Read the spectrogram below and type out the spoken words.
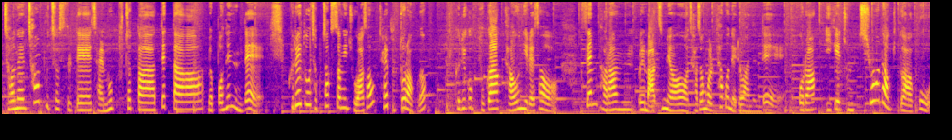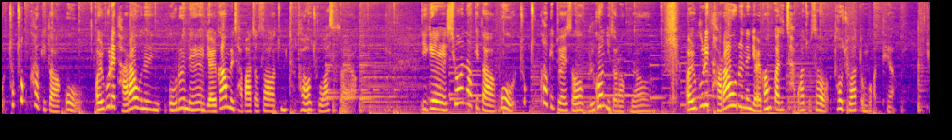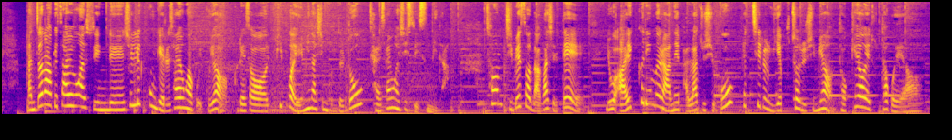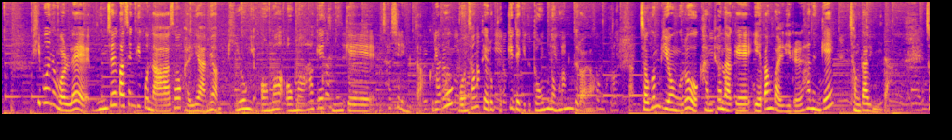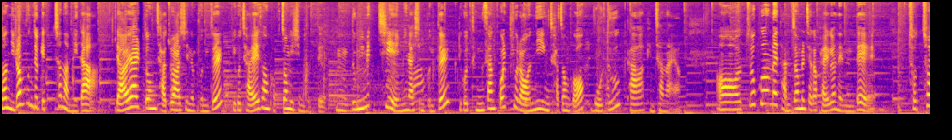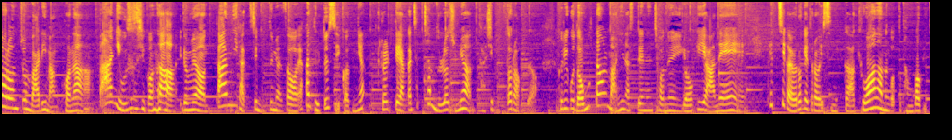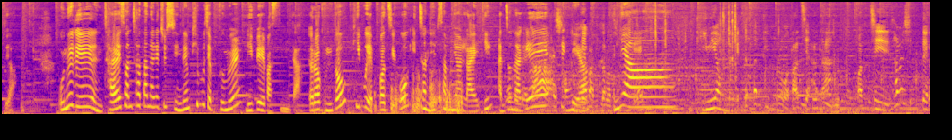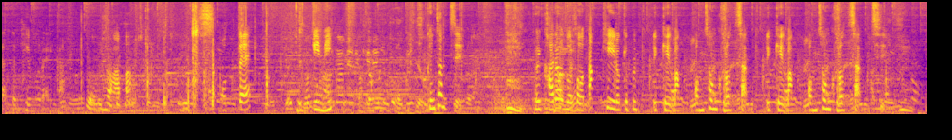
저는 처음 붙였을 때 잘못 붙였다 뗐다 몇 번 했는데 그래도 접착성이 좋아서 잘 붙더라고요. 그리고 부각 다운힐에서 센 바람을 맞으며 자전거를 타고 내려왔는데 뭐라 이게 좀 시원하기도 하고 촉촉하기도 하고 얼굴에 달아오는 오르는 열감을 잡아줘서 좀 더 좋았어요. 이게 시원하기도 하고 촉촉하기도 해서 물건이더라고요. 얼굴이 달아오르는 열감까지 잡아줘서 더 좋았던 것 같아요. 안전하게 사용할 수 있는 실리콘계를 사용하고 있고요. 그래서 피부가 예민하신 분들도 잘 사용하실 수 있습니다. 처음 집에서 나가실 때이 아이크림을 안에 발라주시고 패치를 위에 붙여주시면 더 케어에 좋다고 해요. 피부는 원래 문제가 생기고 나서 관리하면 비용이 어마어마하게 드는 게 사실입니다. 그리고 먼 상태로 복귀되기도 너무너무 힘들어요. 적은 비용으로 간편하게 예방 관리를 하는 게 정답입니다. 전 이런 분들께 추천합니다. 야외 활동 자주 하시는 분들, 그리고 자외선 걱정이신 분들, 음, 눈밑이 예민하신 분들, 그리고 등산, 골프, 러닝, 자전거 모두 다 괜찮아요. 어, 조금의 단점을 제가 발견했는데 저처럼 좀 말이 많거나 빤히 웃으시거나 이러면 땀이 같이 묻으면서 약간 들뜰 수 있거든요. 그럴 때 약간 찹찹 눌러주면 다시 붙더라고요. 그리고 너무 땀을 많이 났을 때는 저는 여기 안에 패치가 여러 개 들어있으니까 교환하는 것도 방법이고요. 오늘은 자외선 차단을 해줄 수 있는 피부 제품을 리뷰해봤습니다. 여러분도 피부 예뻐지고 2023년 라이딩 안전하게 하실게요. 안녕. 기미 없는 깨끗한 피부를 원하지 않아. 마치 30대 같은 피부랄까. 와봐. 어때? 느낌이? 괜찮지? 응. 여기 가려져서 딱히 이렇게 불, 이렇게 막 엄청 그렇지 않, 이렇게 막 엄청 그렇지 않지. 응.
